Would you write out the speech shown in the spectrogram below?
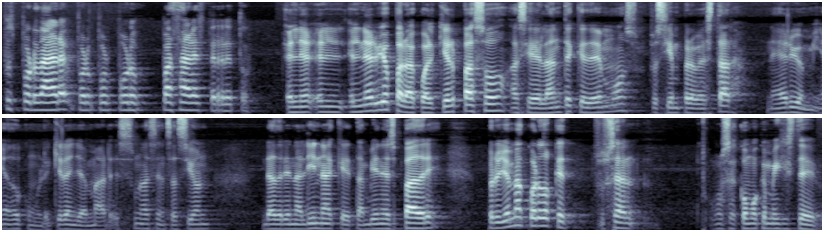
pues por dar, por, por, por pasar este reto. El, el, el, nervio para cualquier paso hacia adelante que demos, pues siempre va a estar. Nervio, miedo, como le quieran llamar. Es una sensación de adrenalina que también es padre. Pero yo me acuerdo que, o sea, o sea, como que me dijiste,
